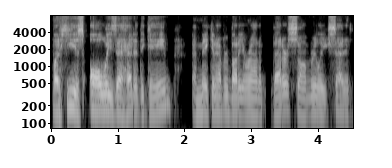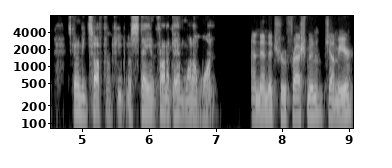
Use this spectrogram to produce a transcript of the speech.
but he is always ahead of the game and making everybody around him better. So I'm really excited. It's going to be tough for people to stay in front of him one on one. And then the true freshman, Jahmir.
